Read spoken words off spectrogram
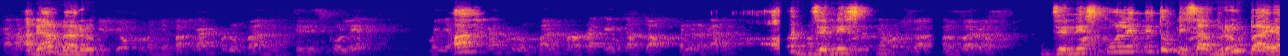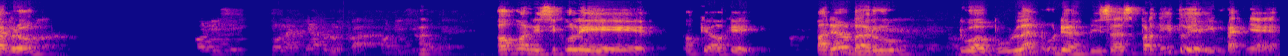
Karena Padahal baru hidup menyebabkan perubahan jenis kulit, menyebabkan ah? perubahan produk yang cocok, benar kan? Oh, jenis kulit kamu juga berubah dong. Jenis kulit itu bisa berubah ya, Bro? Kondisi kulitnya berubah, kondisi kulit. Oh, kondisi kulit. Oke, okay, oke. Okay. Padahal baru dua bulan udah bisa seperti itu ya impact-nya ya?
